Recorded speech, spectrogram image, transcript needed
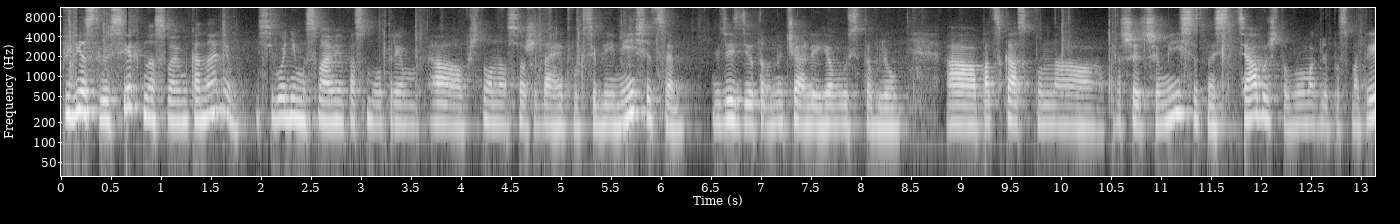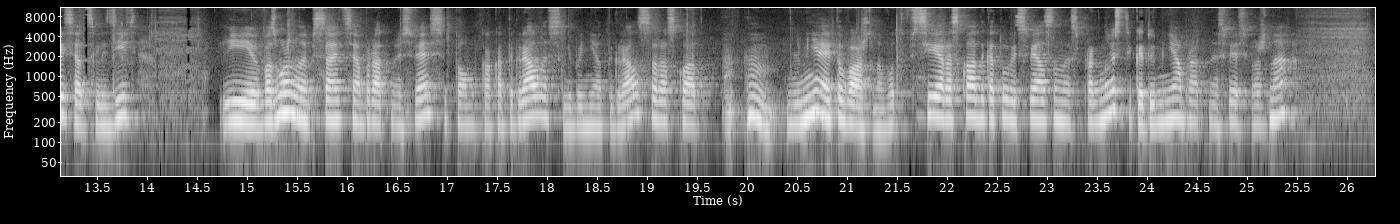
Приветствую всех на своем канале. Сегодня мы с вами посмотрим, а, что нас ожидает в октябре месяце. Здесь где-то в начале я выставлю а, подсказку на прошедший месяц, на сентябрь, чтобы вы могли посмотреть, отследить и, возможно, написать обратную связь о том, как отыгралось, либо не отыгрался расклад. Для меня это важно. Вот все расклады, которые связаны с прогностикой, для меня обратная связь важна –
